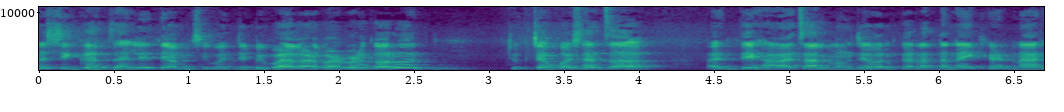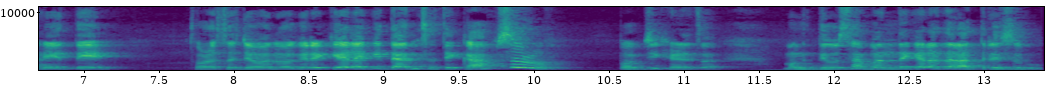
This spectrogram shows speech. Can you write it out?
तशी गत झाली ती आमची. म्हणजे मी बळबळ बळबळ करून चुपचाप बसायचं. आणि ते हा चाल मग जेवण कर आता नाही खेळणार हे ते. थोडंसं जेवण वगैरे केलं की त्यांचं ते काम सुरू पबजी खेळायचं. मग दिवसा बंद केलं तर रात्री सुरू.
